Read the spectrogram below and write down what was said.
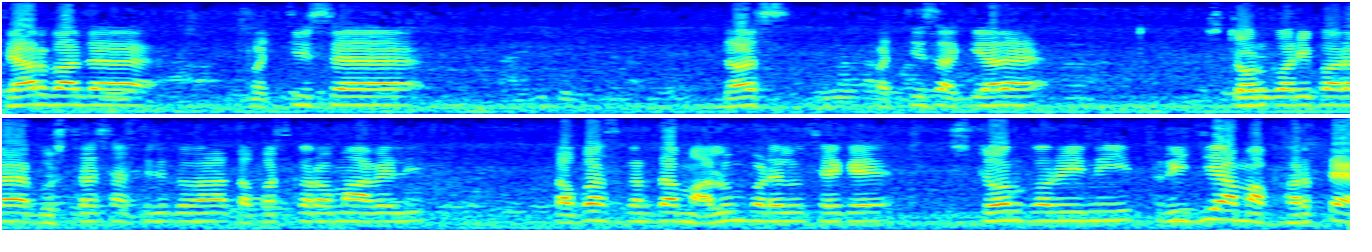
ત્યારબાદ પચીસે દસ, પચીસ અગિયારે સ્ટોન કરી પર ભૂસ્તા શાસ્ત્રી દ્વારા તપાસ કરવામાં આવેલી. તપાસ કરતાં માલુમ પડેલું છે કે સ્ટોન કરીની ત્રિજ્યામાં ફરતે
